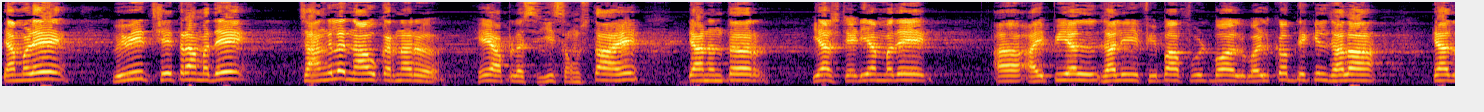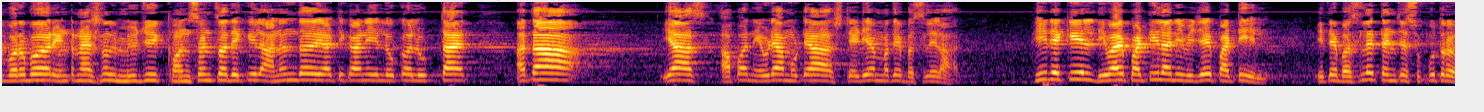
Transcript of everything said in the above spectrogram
त्यामुळे विविध क्षेत्रामध्ये चांगलं नाव करणारं हे आपलं ही संस्था आहे. त्यानंतर या स्टेडियममध्ये आय पी एल झाली फिफा फुटबॉल वर्ल्ड कप देखील झाला. त्याचबरोबर इंटरनॅशनल म्युझिक कॉन्सर्टचा देखील आनंद या ठिकाणी लोक लुटतायत. आता या आपण एवढ्या मोठ्या स्टेडियममध्ये बसलेला आहात. ही देखील डी वाय पाटील आणि विजय पाटील इथे बसले त्यांचे सुपुत्र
